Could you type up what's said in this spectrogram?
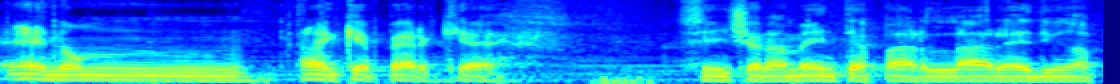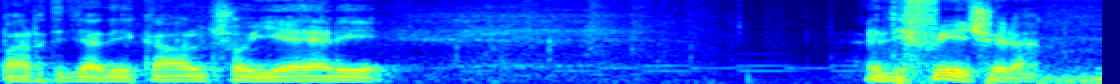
E non... anche perché sinceramente parlare di una partita di calcio ieri è difficile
